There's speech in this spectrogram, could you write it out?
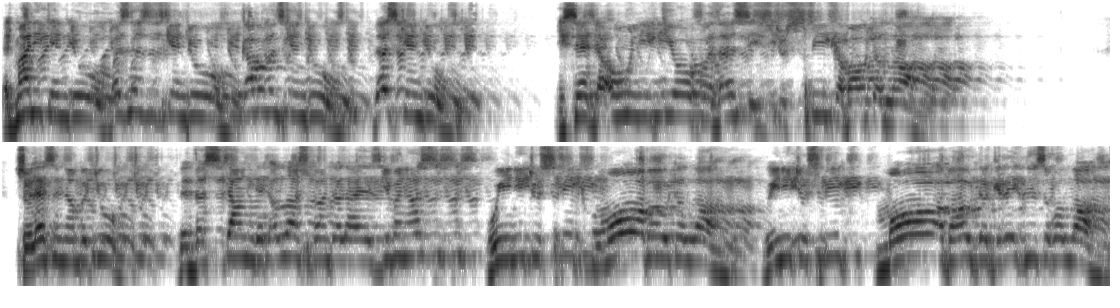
that money can do, businesses can do, governments can do, this can do. He said the only cure for this is to speak about Allah. So lesson number two, that the tongue that Allah subhanahu wa ta'ala has given us, we need to speak more about Allah. We need to speak more about the greatness of Allah.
